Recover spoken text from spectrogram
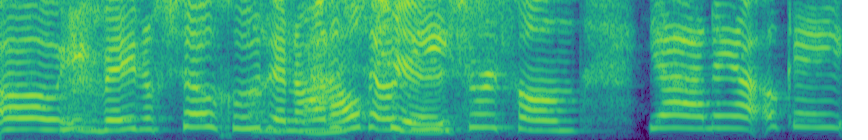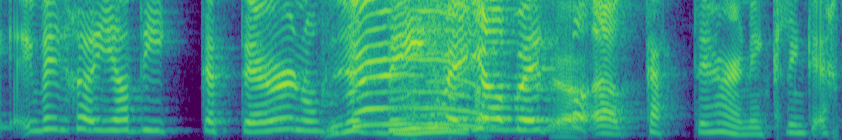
Oh, ik weet nog zo goed. Oh, en dan hadden ze zo die soort van... Ja, nou ja, oké. ik weet je, wel, je had die katern of dat Ja. ding, weet je wel. Met Ja. van, oh, katern, ik klink echt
